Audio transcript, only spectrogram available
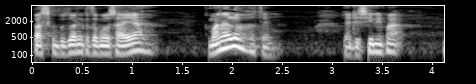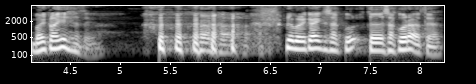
Pas kebetulan ketemu saya, ke mana lu katanya? Ya di sini pak. Balik lagi katanya. Udah balik lagi ke Sakura, ke Sakura katanya.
